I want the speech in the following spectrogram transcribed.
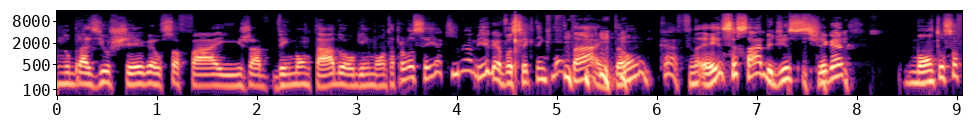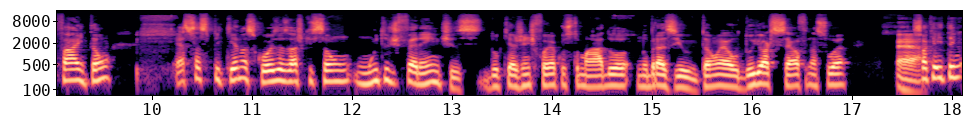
no Brasil chega o sofá e já vem montado, alguém monta para você, e aqui, meu amigo, é você que tem que montar. Então, cara, é, você sabe disso. Chega, monta o sofá. Então, essas pequenas coisas acho que são muito diferentes do que a gente foi acostumado no Brasil. Então, é o do yourself na sua. É. Só que aí tem,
